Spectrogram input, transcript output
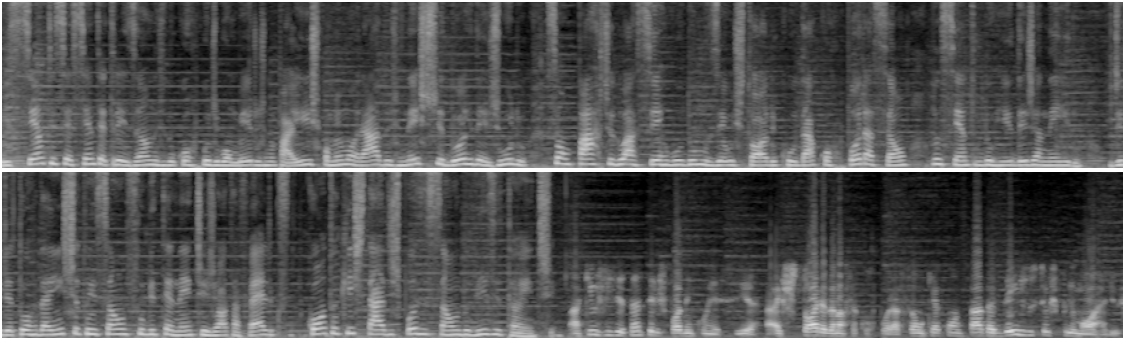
Os 163 anos do Corpo de Bombeiros no país, comemorados neste 2 de julho, são parte do acervo do Museu Histórico da Corporação, no centro do Rio de Janeiro. Diretor da instituição, subtenente J. Félix, conta o que está à disposição do visitante. Aqui os visitantes eles podem conhecer a história da nossa corporação, que é contada desde os seus primórdios.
